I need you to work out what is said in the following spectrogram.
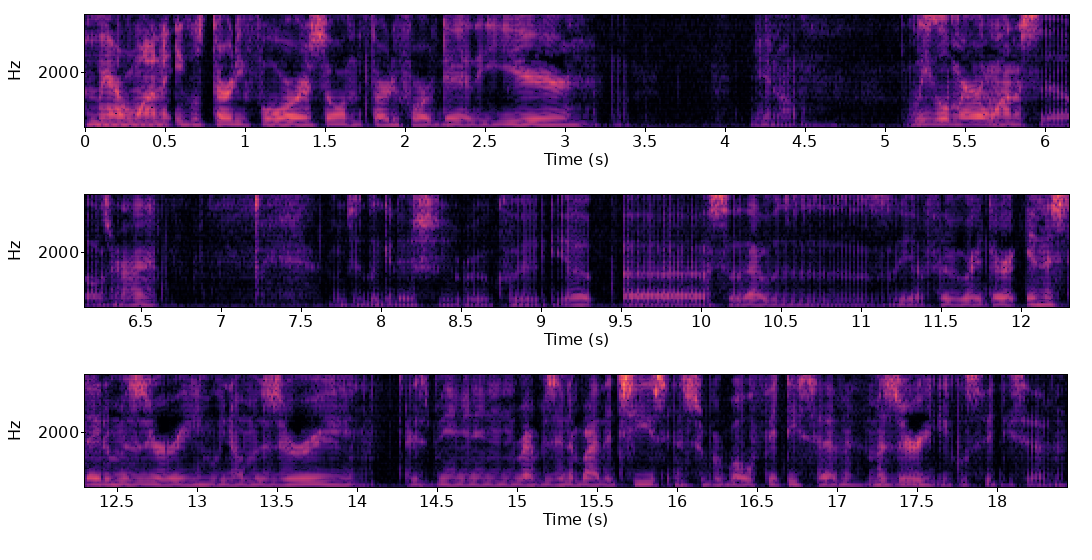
marijuana equals 34. So on the 34th day of the year, you know, legal marijuana sales, right? Let me just look at this shit real quick. Yep. Uh, so that was yeah February third in the state of Missouri. We know Missouri is being represented by the Chiefs in Super Bowl fifty seven. Missouri equals fifty seven.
